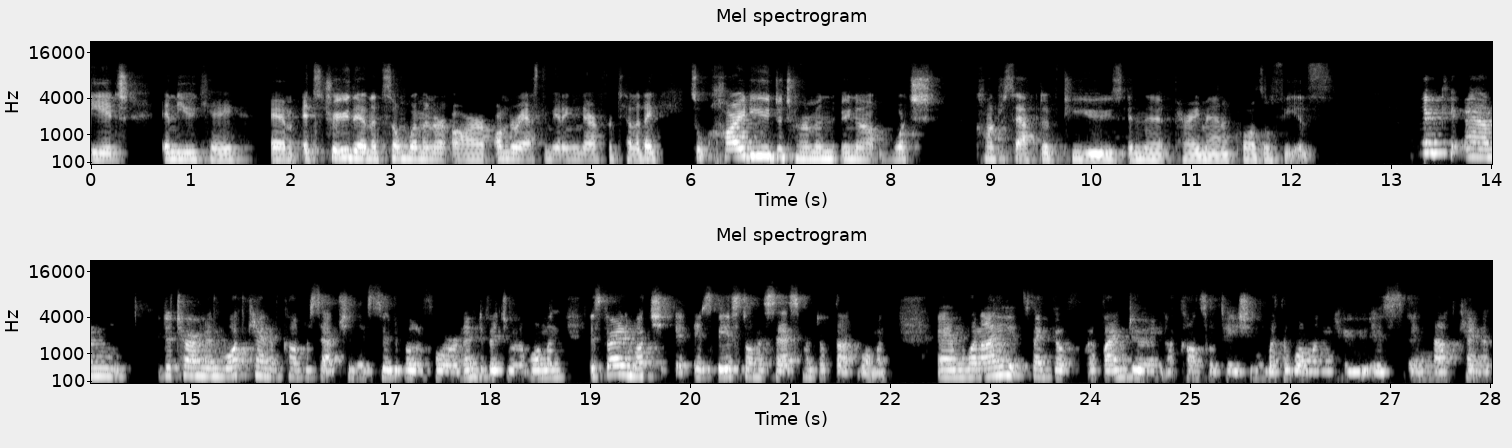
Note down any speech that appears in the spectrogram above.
age in the UK, um, it's true then that some women are, are underestimating their fertility. So, how do you determine, Una, which contraceptive to use in the perimenopausal phase? I think um, determining what kind of contraception is suitable for an individual, woman, is very much is based on assessment of that woman. And when I think of if I'm doing a consultation with a woman who is in that kind of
